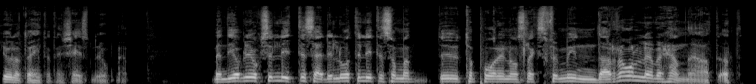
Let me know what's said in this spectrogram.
Kul att du har hittat en tjej som du är ihop med. Men jag blir också lite så här, det låter lite som att du tar på dig någon slags förmyndarroll över henne. Att, att,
